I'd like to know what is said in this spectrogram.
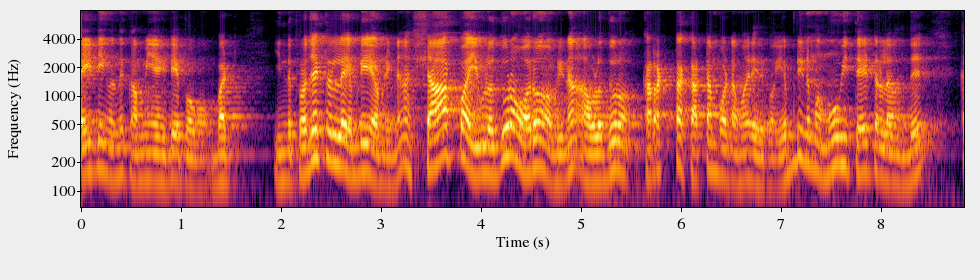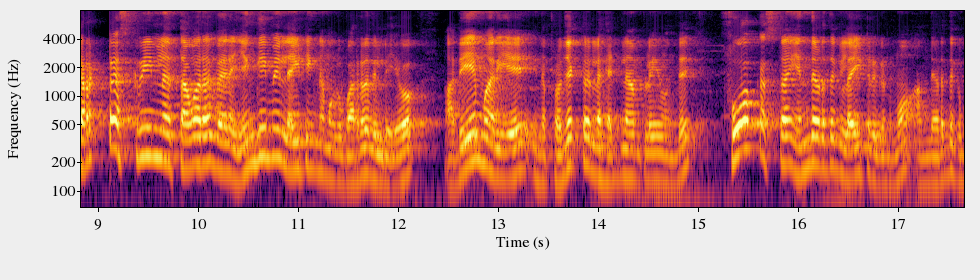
லைட்டிங் வந்து கம்மியாகிட்டே போகும். பட் இந்த ப்ரொஜெக்டரில் எப்படி அப்படின்னா ஷார்ப்பாக இவ்வளோ தூரம் வரும் அப்படின்னா அவ்வளோ தூரம் கரெக்டாக கட்டம் போட்ட மாதிரி இருக்கும். எப்படி நம்ம மூவி தேட்டரில் வந்து கரெக்டாக ஸ்க்ரீனில் தவிர வேறு எங்கேயுமே லைட்டிங் நமக்கு வர்றது இல்லையோ அதே மாதிரியே இந்த ப்ரொஜெக்டரில் ஹெட்லாம்ப்லேயும் வந்து ஃபோக்கஸ்டாக எந்த இடத்துக்கு லைட் இருக்கணுமோ அந்த இடத்துக்கு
